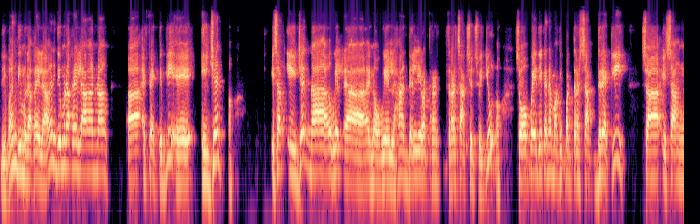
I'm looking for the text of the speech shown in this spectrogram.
Di ba? Hindi mo na kailangan. Hindi mo na kailangan ng uh, effectively eh, agent. Isang agent na will uh, you know, will handle your tra- transactions with you. No? So pwede ka na makipag-transact directly sa isang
